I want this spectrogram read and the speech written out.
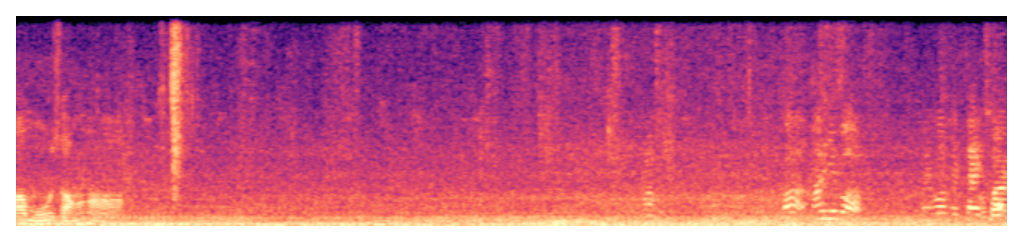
กะเพราหมูสองห่อ ก็ไม่ได้บอกไม่ว่าไปใส่ซอส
